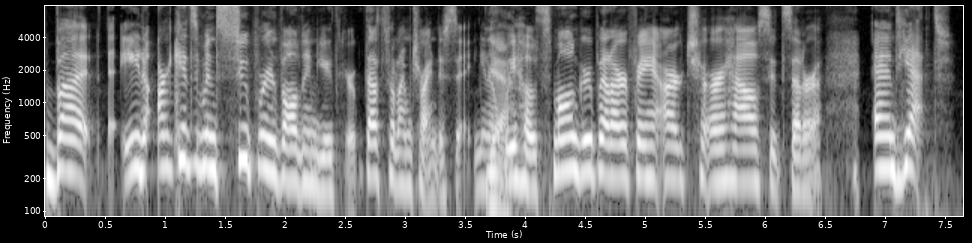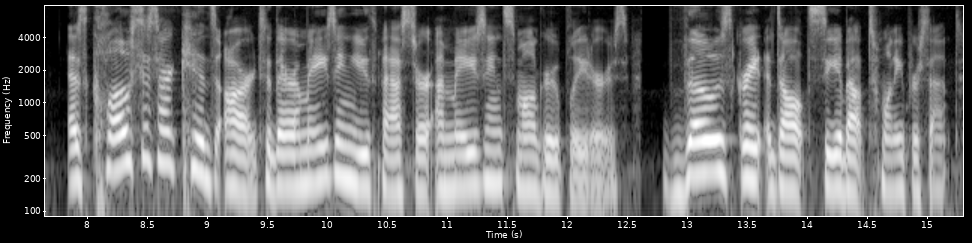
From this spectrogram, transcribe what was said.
but you know, our kids have been super involved in youth group. That's what I'm trying to say. You know, Yeah. we host small group at our our, ch- our house, etc. And yet, as close as our kids are to their amazing youth pastor, amazing small group leaders, those great adults see about 20%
